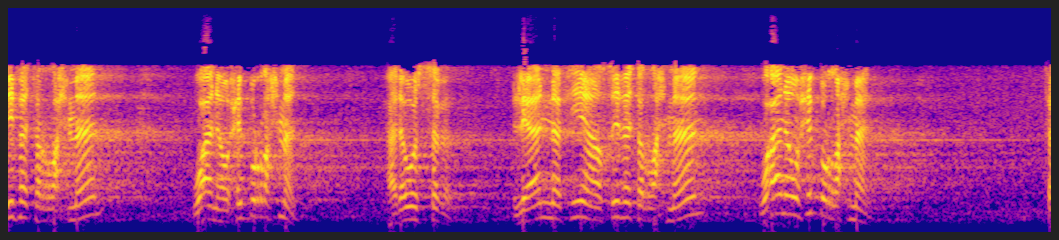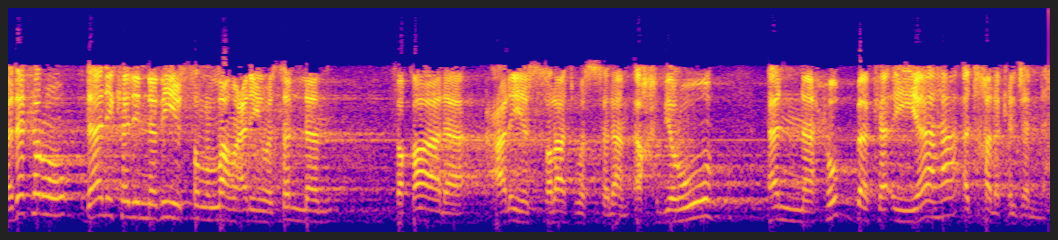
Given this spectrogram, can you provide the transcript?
صفة الرحمن وأنا أحب الرحمن. هذا هو السبب. لأن فيها صفة الرحمن وأنا أحب الرحمن. فذكروا ذلك للنبي صلى الله عليه وسلم فقال عليه الصلاة والسلام أخبروه أن حبك إياها أدخلك الجنة.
